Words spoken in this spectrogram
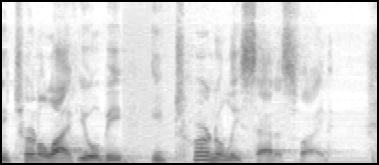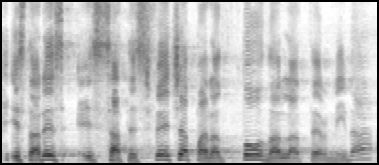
eternal life, you will be eternally satisfied. Estaré satisfecha para toda la eternidad.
